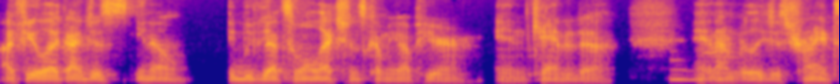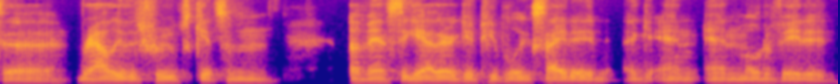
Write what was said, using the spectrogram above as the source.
I feel like I just you know we've got some elections coming up here in Canada, and Mhm. I'm really just trying to rally the troops, get some events together, get people excited and and motivated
